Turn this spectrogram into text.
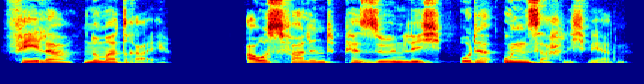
Fehler Nummer 3. Ausfallend, persönlich oder unsachlich werden.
